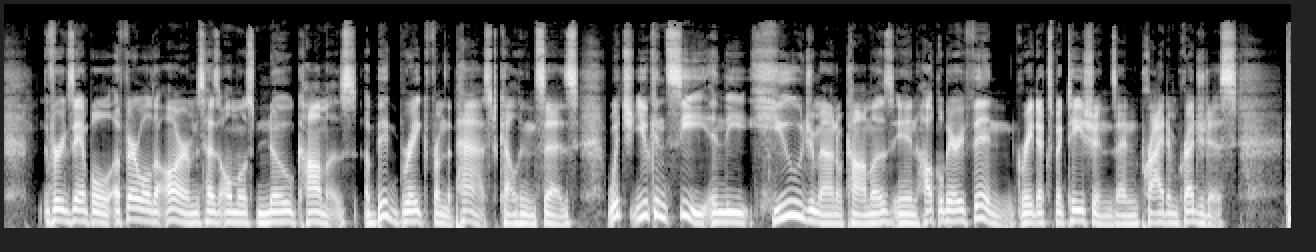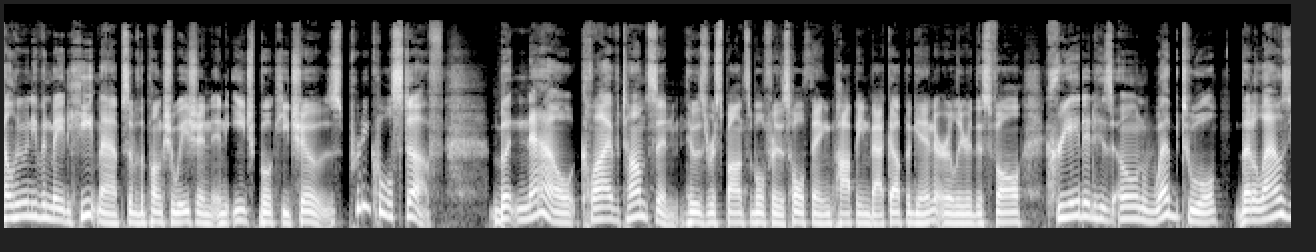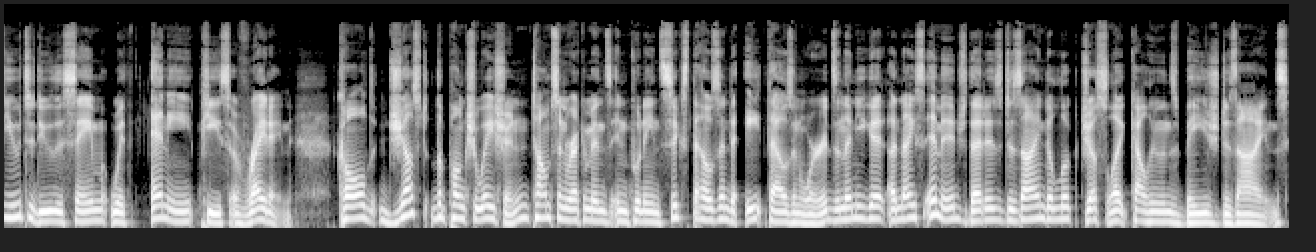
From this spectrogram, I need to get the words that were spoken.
For example, A Farewell to Arms has almost no commas, a big break from the past, Calhoun says, which you can see in the huge amount of commas in Huckleberry Finn, Great Expectations, and Pride and Prejudice. Calhoun even made heat maps of the punctuation in each book he chose. Pretty cool stuff. But now, Clive Thompson, who is responsible for this whole thing popping back up again earlier this fall, created his own web tool that allows you to do the same with any piece of writing. Called Just the Punctuation, Thompson recommends inputting 6,000 to 8,000 words, and then you get a nice image that is designed to look just like Calhoun's beige designs.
